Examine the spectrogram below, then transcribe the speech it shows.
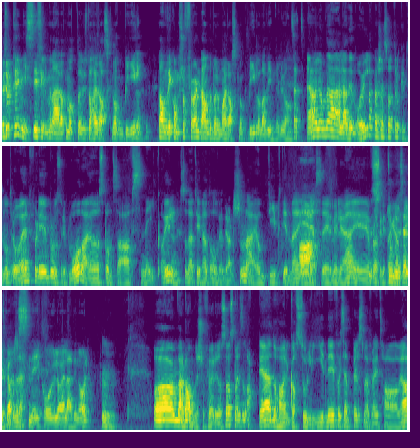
Jeg tror Premisset i filmen er at måtte, hvis du har rask nok bil Det handler ikke om sjåføren, det handler bare om å ha rask nok bil, og da vinner du uansett. Ja, Eller om det er Aladdin Oil da, kanskje som har trukket i noen tråder. Fordi Blodstrup Blodstrupmoen er jo sponsa av Snake Oil, så det er tydelig at oljebransjen er jo dypt inne i Ah. racermiljøet. Store selskapene. Snake Oil og Aladdin Oil. Mm. Og det er noen andre sjåfører også som er litt sånn artige. Du har Gasolini, eksempel, som er fra Italia.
